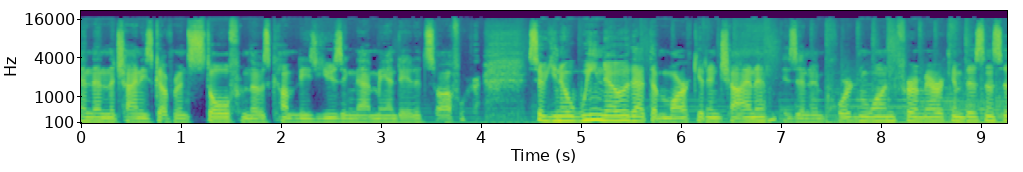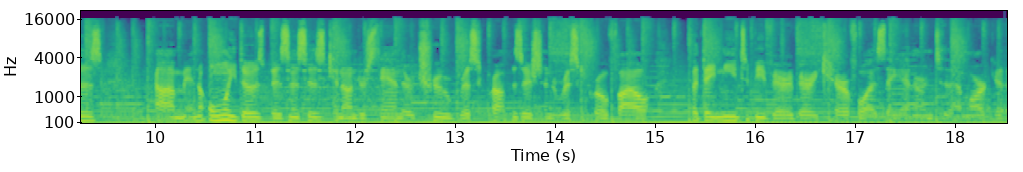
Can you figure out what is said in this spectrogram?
And then the Chinese government stole from those companies using that mandated software. So, you know, we know that the market in China is an important one for American businesses. Um, and only those businesses can understand their true risk proposition, risk profile. But they need to be very, very careful as they enter into that market.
